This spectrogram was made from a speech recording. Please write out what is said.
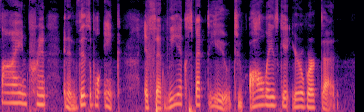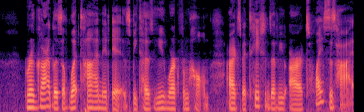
fine print in invisible ink, it said, We expect you to always get your work done, regardless of what time it is, because you work from home. Our expectations of you are twice as high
